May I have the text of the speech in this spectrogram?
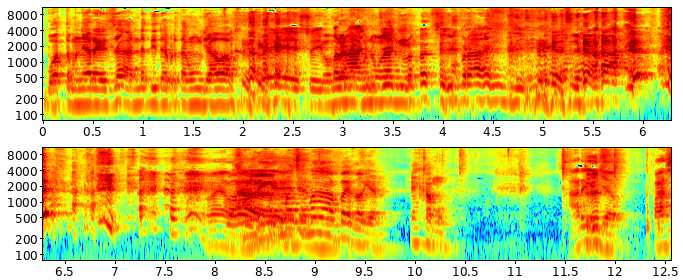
Buat temennya Reza, Anda tidak bertanggung jawab. Eh, Nggak sweeper anjing gunung lagi. sweeper anjing. Wah, Lari lari, macam apa ya kalian? Eh kamu? lari Terus? aja. Pas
